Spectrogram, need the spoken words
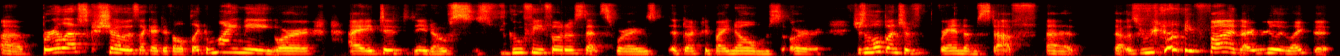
uh, burlesque shows like i developed like miming or i did you know s- goofy photo sets where i was abducted by gnomes or just a whole bunch of random stuff uh, that was really fun. I really liked it.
